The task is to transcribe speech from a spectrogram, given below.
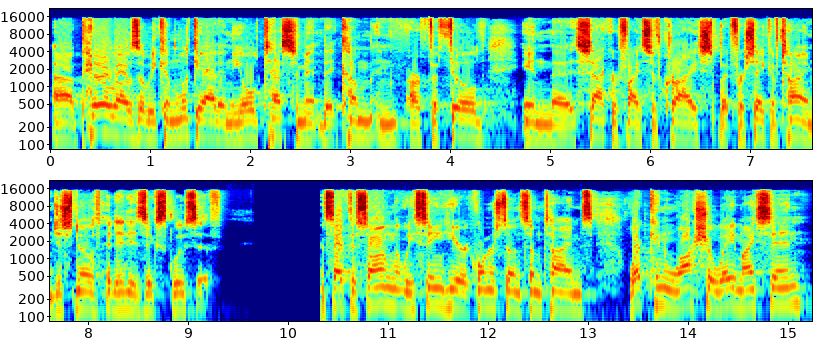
uh, parallels that we can look at in the Old Testament that come and are fulfilled in the sacrifice of Christ. But for sake of time, just know that it is exclusive. It's like the song that we sing here at Cornerstone sometimes What can wash away my sin?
